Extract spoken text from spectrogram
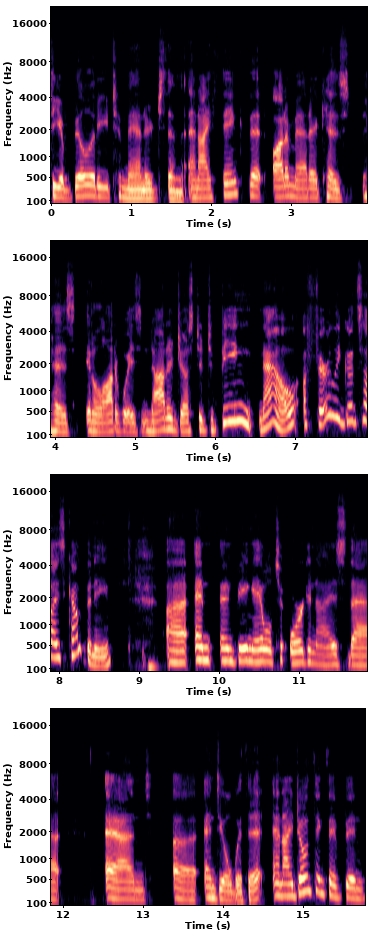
the ability to manage them. And I think that Automattic has has in a lot of ways not adjusted to being now a fairly good sized company, uh, and and being able to organize that and uh, and deal with it. And I don't think they've been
